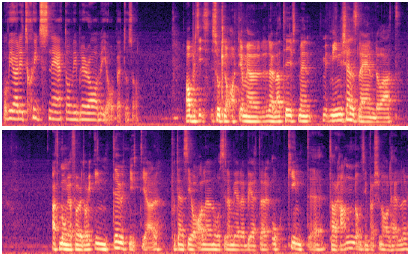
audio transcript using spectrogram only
Och vi har ett skyddsnät om vi blir av med jobbet och så. Ja, precis. Såklart. Jag menar relativt. Men min känsla är ändå att, att många företag inte utnyttjar potentialen hos sina medarbetare och inte tar hand om sin personal heller.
